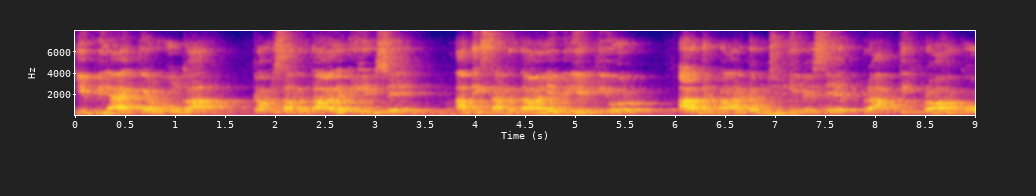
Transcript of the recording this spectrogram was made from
कि विलायक के अणुओं का कम सांद्रता वाले विलयन से अधिक सांद्रता वाले विलयन की ओर अर्ध पारगम झिल्ली में से प्राकृतिक प्रवाह को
